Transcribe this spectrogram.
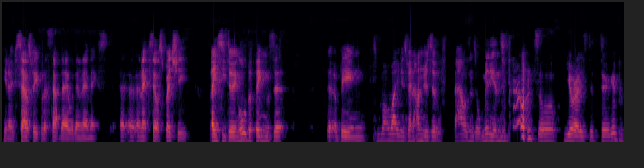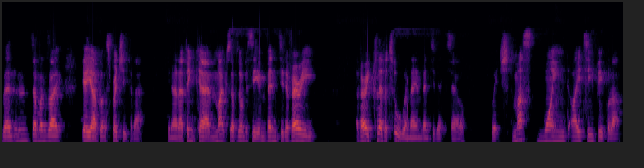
you know salespeople are sat there with an MX, an Excel spreadsheet, basically doing all the things that that are being might even spend hundreds of thousands or millions of pounds or euros to, to implement, and someone's like, yeah, yeah, I've got a spreadsheet for that. You know, and I think um, Microsoft obviously invented a very a very clever tool when they invented Excel, which must wind IT people up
